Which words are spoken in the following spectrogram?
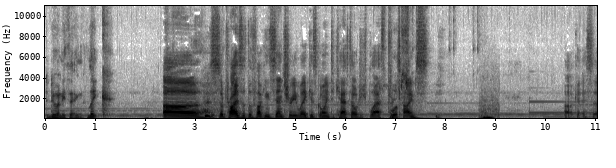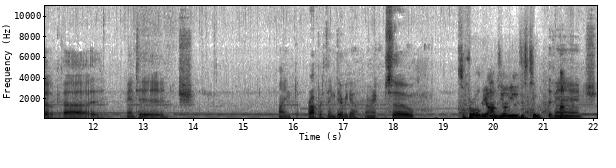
to do anything. Lake. Uh, surprise of the fucking century, Lake is going to cast Eldritch Blast three Whoops. times. Okay, so, uh, advantage. Find the proper thing. There we go. Alright, so, So for all the arms, you'll use is two. advantage.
